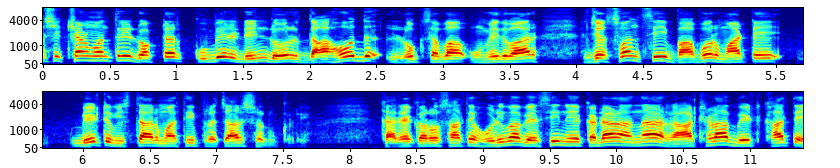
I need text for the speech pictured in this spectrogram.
શિક્ષણ મંત્રી ડોક્ટર કુબેર ડિંડોર દાહોદ લોકસભા ઉમેદવાર જસવંતસિંહ ભાભોર માટે બેટ વિસ્તારમાંથી પ્રચાર શરૂ કર્યો. કાર્યકરો સાથે હોડીમાં બેસીને કડાણાના રાઠડા બેટ ખાતે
